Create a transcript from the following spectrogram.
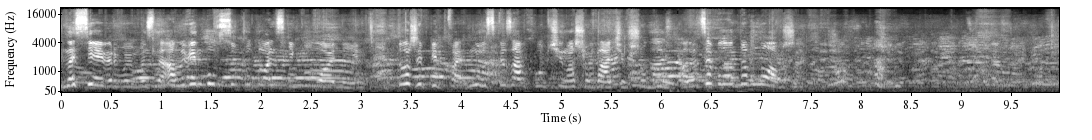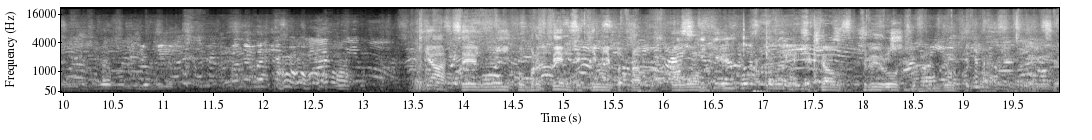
на север вивезли, але він був в Суподольській колонії. Теж під ну, сказав хлопчина, що бачив, що був. Але це було давно вже. Я це мій побратим, з яким я потрапив в полон. Він чекав три роки, блін, йоки Це,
